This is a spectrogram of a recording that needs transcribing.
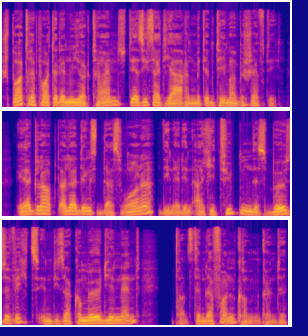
Sportreporter der New York Times, der sich seit Jahren mit dem Thema beschäftigt. Er glaubt allerdings, dass Warner, den er den Archetypen des Bösewichts in dieser Komödie nennt, trotzdem davonkommen könnte.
